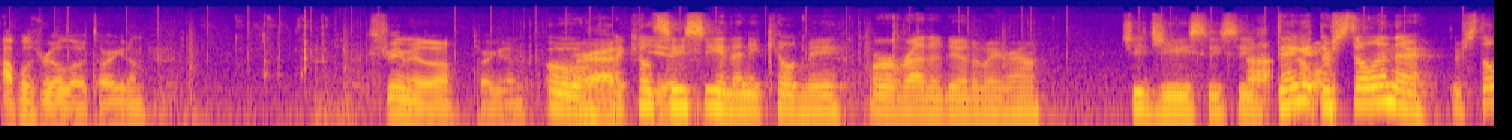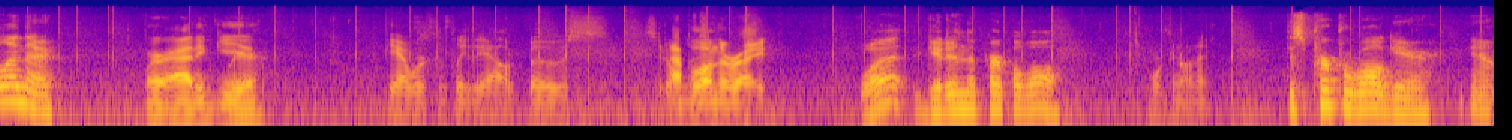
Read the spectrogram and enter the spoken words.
Apple's real low. Target him. Extremely low. Target him. Oh, I killed here. CC and then he killed me, or rather the other way around. GG CC. Uh, Dang no. it, they're still in there. They're still in there. We're out of gear. Where? Yeah, we're completely out of bows. So Apple move. on the right. What? Get in the purple wall. Working on it. This purple wall gear. Yeah,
